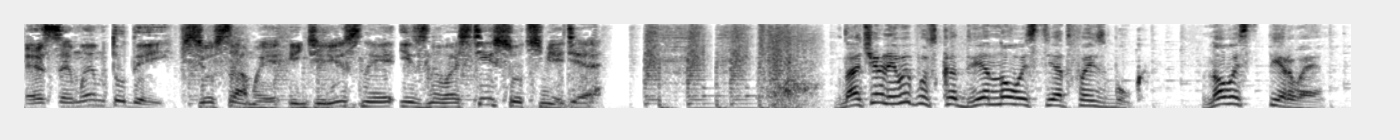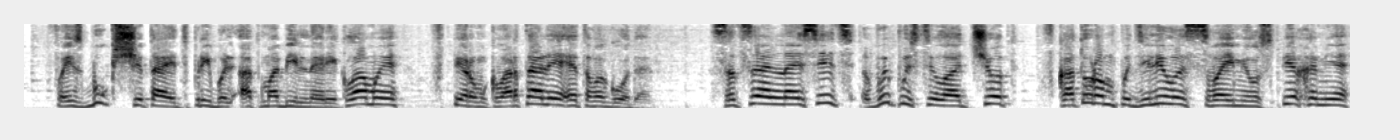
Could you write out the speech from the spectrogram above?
SMM Today. Все самое интересное из новостей соцмедиа. В начале выпуска две новости от Facebook. Новость первая – Facebook считает прибыль от мобильной рекламы в первом квартале этого года. Социальная сеть выпустила отчет, в котором поделилась своими успехами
